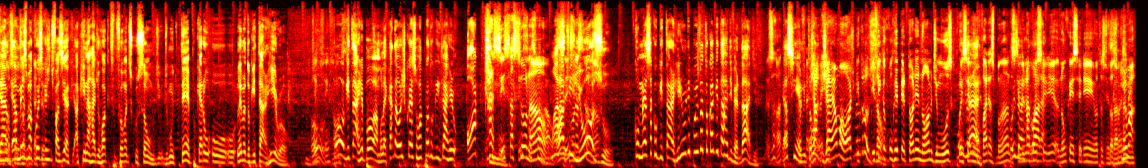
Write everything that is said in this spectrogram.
É a, Não é a mesma coisa que a gente fazia aqui- aqui na Rádio Rock, foi uma discussão de, de muito tempo, que era o, o- o- Lembra do Guitar Hero? Sim, sim. Pô, Guitar Hero, pô, a molecada hoje conhece o rock do Guitar Hero. Ótimo! Cara, sensacional. Maravilhoso! Começa com o Guitar Hero e depois vai tocar guitarra de verdade. Exato. É assim, é, então. já, já é uma ótima E introdução. fica com um repertório enorme de música, Pois conhecendo é. várias bandas Pois que é. ele não, Agora- conheceria, não conheceria em outras situações. E uma,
